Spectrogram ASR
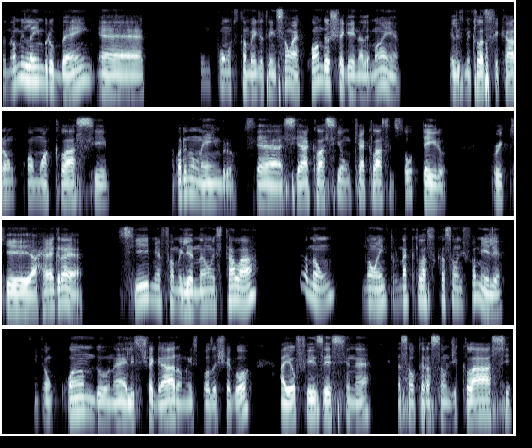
eu não me lembro bem, é, um ponto também de atenção é, quando eu cheguei na Alemanha, eles me classificaram como a classe, agora eu não lembro se é, se é a classe 1, que é a classe de solteiro, porque a regra é, se minha família não está lá, eu não não entro na classificação de família. Então, quando né, eles chegaram, minha esposa chegou, aí eu fiz esse, né, essa alteração de classe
